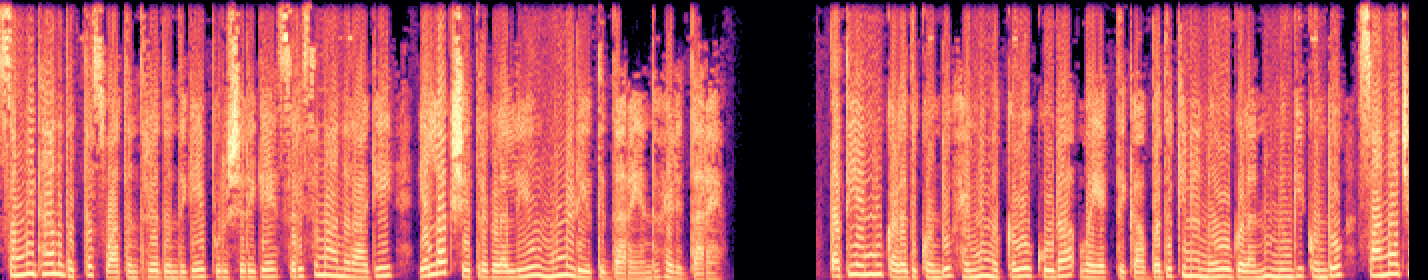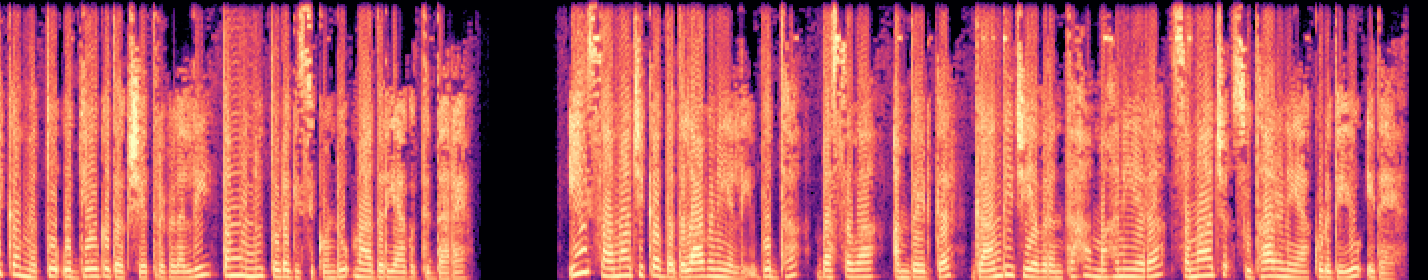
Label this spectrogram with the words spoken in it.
ಸಂವಿಧಾನದತ್ತ ಸ್ವಾತಂತ್ರ್ಯದೊಂದಿಗೆ ಪುರುಷರಿಗೆ ಸರಿಸಮಾನರಾಗಿ ಎಲ್ಲಾ ಕ್ಷೇತ್ರಗಳಲ್ಲಿಯೂ ಮುನ್ನಡೆಯುತ್ತಿದ್ದಾರೆ ಎಂದು ಹೇಳಿದ್ದಾರೆ. ಪತಿಯನ್ನು ಕಳೆದುಕೊಂಡು ಹೆಣ್ಣು ಮಕ್ಕಳು ಕೂಡ ವೈಯಕ್ತಿಕ ಬದುಕಿನ ನೋವುಗಳನ್ನು ನುಂಗಿಕೊಂಡು ಸಾಮಾಜಿಕ ಮತ್ತು ಉದ್ಯೋಗದ ಕ್ಷೇತ್ರಗಳಲ್ಲಿ ತಮ್ಮನ್ನು ತೊಡಗಿಸಿಕೊಂಡು ಮಾದರಿಯಾಗುತ್ತಿದ್ದಾರೆ. ಈ ಸಾಮಾಜಿಕ ಬದಲಾವಣೆಯಲ್ಲಿ ಬುದ್ಧ, ಬಸವ, ಅಂಬೇಡ್ಕರ್, ಗಾಂಧೀಜಿಯವರಂತಹ ಮಹನೀಯರ ಸಮಾಜ ಸುಧಾರಣೆಯ ಕೊಡುಗೆಯೂ ಇದೆ.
